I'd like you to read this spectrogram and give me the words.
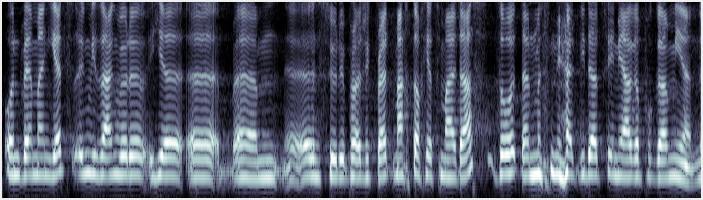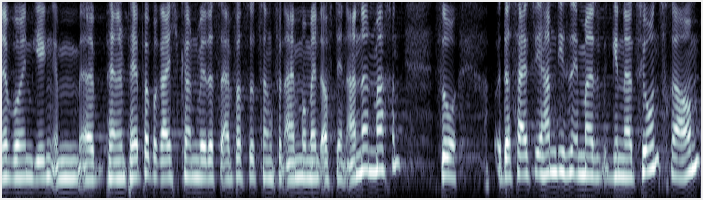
Und wenn man jetzt irgendwie sagen würde, hier äh, ähm, äh, Studio Project Red, mach doch jetzt mal das, so, dann müssen die halt wieder zehn Jahre programmieren. Ne? Wohingegen im äh, Pen-and-Paper-Bereich können wir das einfach sozusagen von einem Moment auf den anderen machen. So, das heißt, wir haben diesen Imaginationsraum.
